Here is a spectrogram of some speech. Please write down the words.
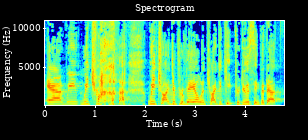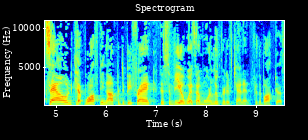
And we, we, try, we tried to prevail and tried to keep producing, but that sound kept wafting up. And to be frank, the Sevilla was a more lucrative tenant for the Bhaktas.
